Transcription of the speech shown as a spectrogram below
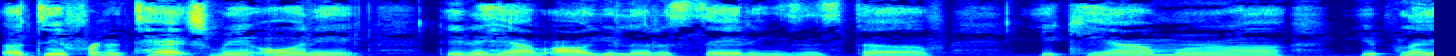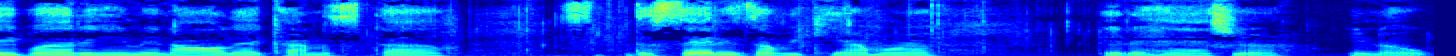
a different attachment on it. Then it have all your little settings and stuff. Your camera, your play button and all that kind of stuff. The settings of your camera. Then it has your, you know,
